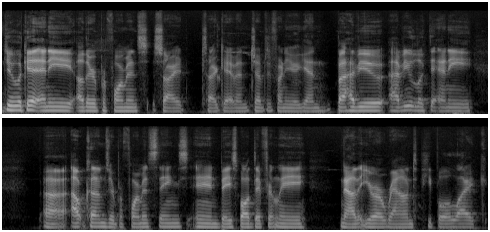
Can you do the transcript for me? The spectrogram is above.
Do you look at any other performance? Sorry, sorry, Kevin, jumped in front of you again. But have you have you looked at any uh, outcomes or performance things in baseball differently now that you're around people like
